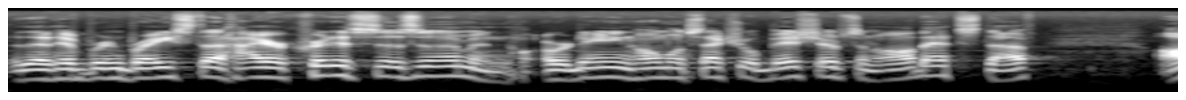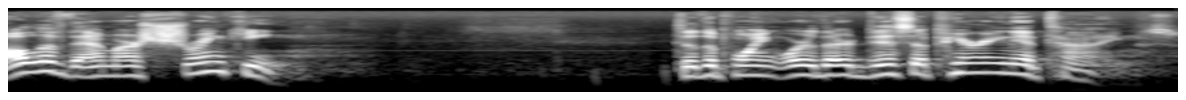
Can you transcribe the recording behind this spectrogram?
that have embraced the higher criticism and ordaining homosexual bishops and all that stuff, all of them are shrinking to the point where they're disappearing at times.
